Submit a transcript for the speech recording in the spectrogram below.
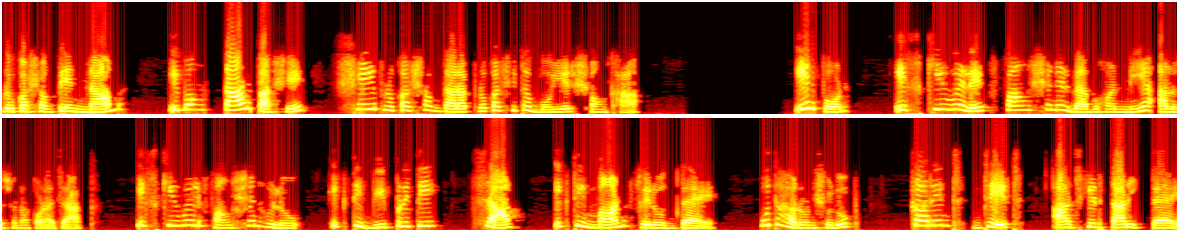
প্রকাশকদের নাম এবং তার পাশে সেই প্রকাশক দ্বারা প্রকাশিত বইয়ের সংখ্যা। এরপর এসকিউএল এ ফাংশনের ব্যবহার নিয়ে আলোচনা করা যাক। এসকিউএল ফাংশন হলো একটি বিবৃতি যা একটি মান ফেরত দেয়। উদাহরণস্বরূপ কারেন্ট ডেট আজকের তারিখ দেয়।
